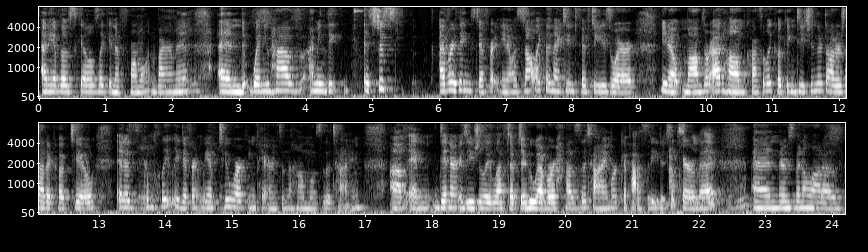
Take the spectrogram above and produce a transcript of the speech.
any of those skills like in a formal environment. Mm-hmm. And when you have, I mean, the it's just everything's different. You know, it's not like the 1950s where, you know, moms were at home constantly cooking, teaching their daughters how to cook too. It is mm-hmm. completely different. We have two working parents in the home most of the time. Um, and dinner is usually left up to whoever has the time or capacity to take Absolutely. care of it. Mm-hmm. And there's been a lot of,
